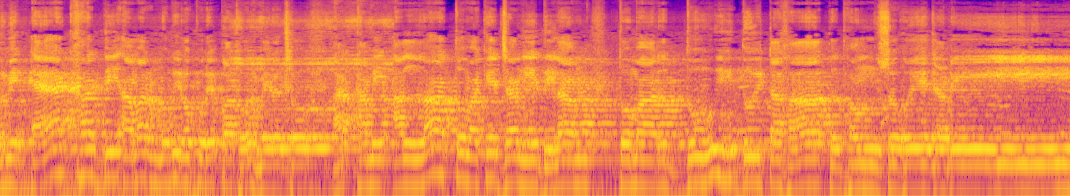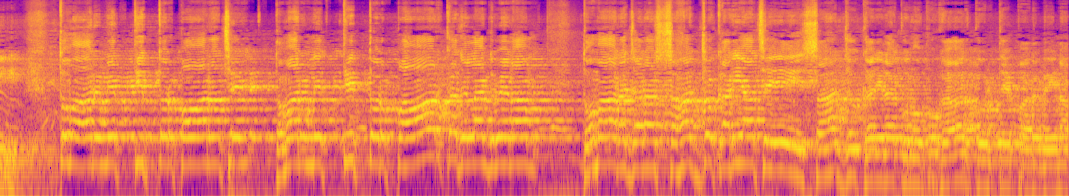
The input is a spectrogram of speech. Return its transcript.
তুমি এক হাত দিয়ে আমার নবীর ওপরে পাথর মেরেছো আর আমি আল্লাহ তোমাকে জানিয়ে দিলাম তোমার দুই দুইটা হাত ধ্বংস হয়ে যাবে। তোমার নেতৃত্বর পাওয়ার আছে, তোমার নেতৃত্বর পাওয়ার কাজে লাগবে না। তোমার যারা সাহায্যকারী আছে, সাহায্যকারীরা কোনো উপকার করতে পারবে না।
